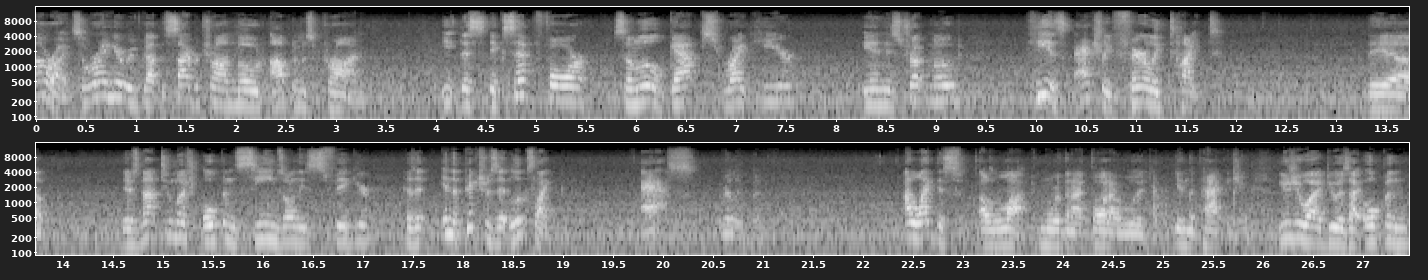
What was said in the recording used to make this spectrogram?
Alright, so right here we've got the Cybertron mode Optimus Prime. This, except for some little gaps right here in his truck mode, he is actually fairly tight. The, uh, there's not too much open seams on this figure, because in the pictures it looks like ass, really, but I like this a lot more than I thought I would in the packaging. Usually what I do is I open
